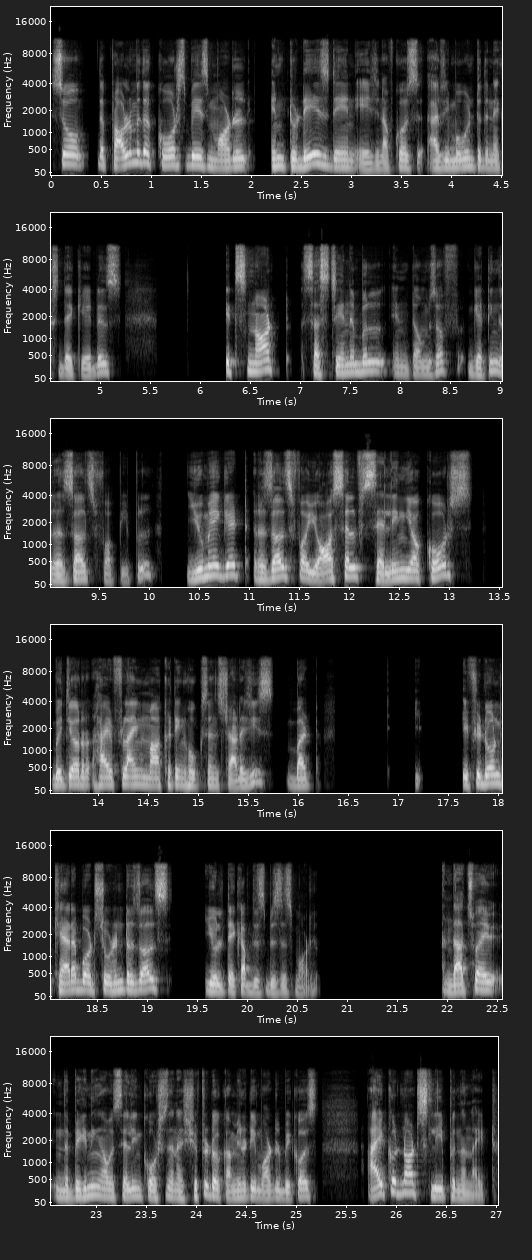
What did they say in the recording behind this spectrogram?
So the problem with the course-based model in today's day and age, and of course as we move into the next decade, is it's not sustainable in terms of getting results for people. You may get results for yourself selling your course with your high flying marketing hooks and strategies, but if you don't care about student results, you'll take up this business model. And that's why in the beginning I was selling courses and I shifted to a community model because I could not sleep in the night.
